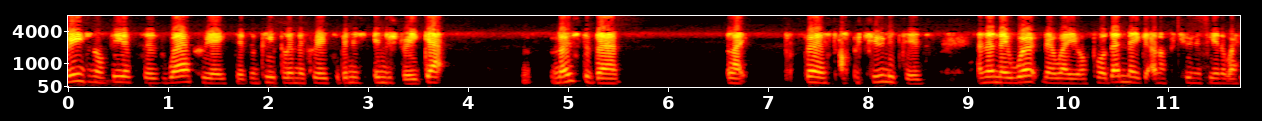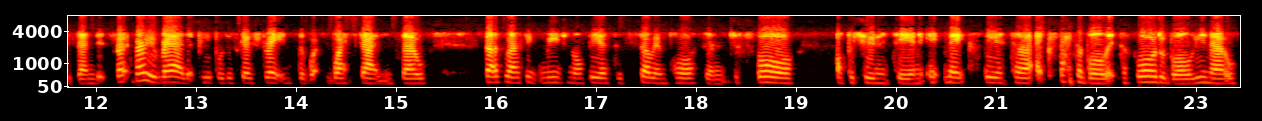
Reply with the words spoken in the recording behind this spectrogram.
regional theatres where creatives and people in the creative in- industry get most of their like first opportunities and then they work their way up or then they get an opportunity in the West End. It's very rare that people just go straight into the West End. So that's where I think regional theatre is so important just for opportunity and it makes theatre accessible, it's affordable, you know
